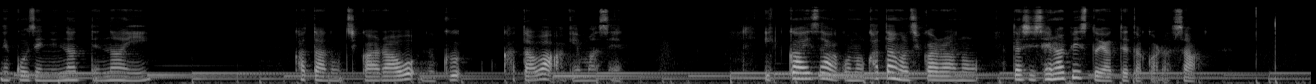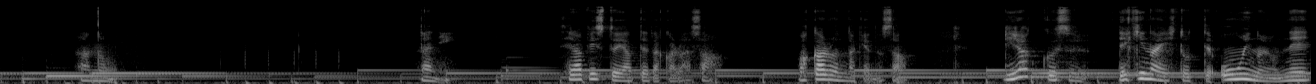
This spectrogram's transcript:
猫背になってない。肩の力を抜く。肩は上げません。一回さこの肩の力の私セラピストやってたからさあの何？セラピストやってたからさわかるんだけどさリラックスできない人って多いのよね。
